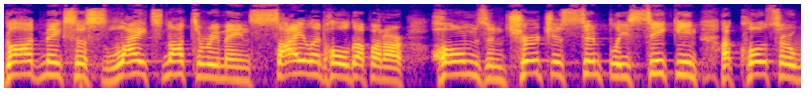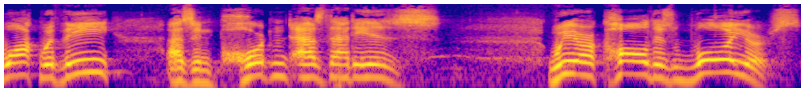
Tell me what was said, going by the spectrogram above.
God makes us lights not to remain silent, holed up in our homes and churches, simply seeking a closer walk with Thee, as important as that is. We are called as warriors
